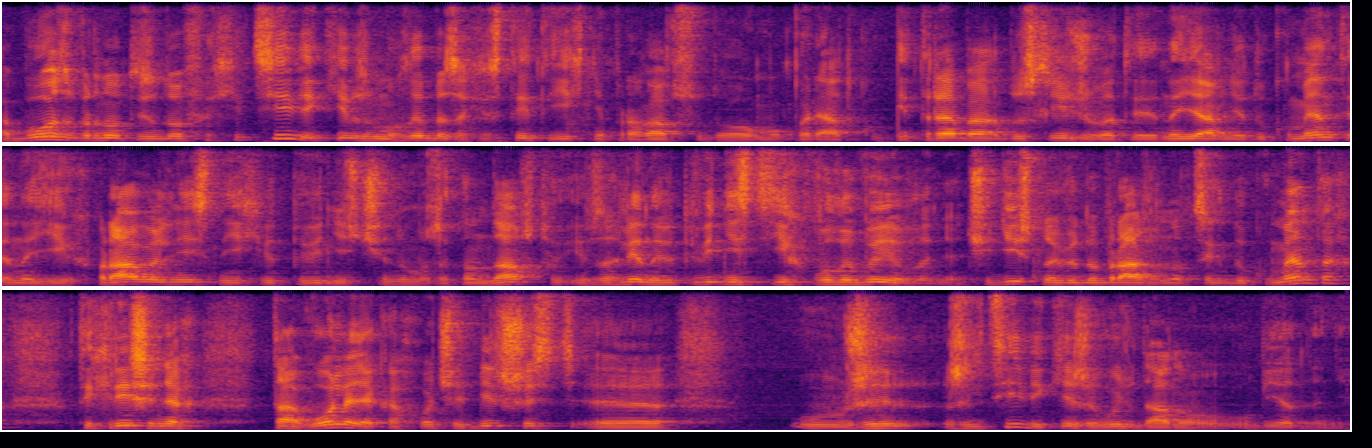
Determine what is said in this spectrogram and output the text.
або звернутися до фахівців, які б змогли би захистити їхні права в судовому порядку. І треба досліджувати наявні документи на їх правильність, на їх відповідність чинному законодавству і взагалі на відповідність їх волевиявлення. Чи дійсно відображено в цих документах, в тих рішеннях та воля, яка хоче більшість е, у жильців, які живуть в даному об'єднанні.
